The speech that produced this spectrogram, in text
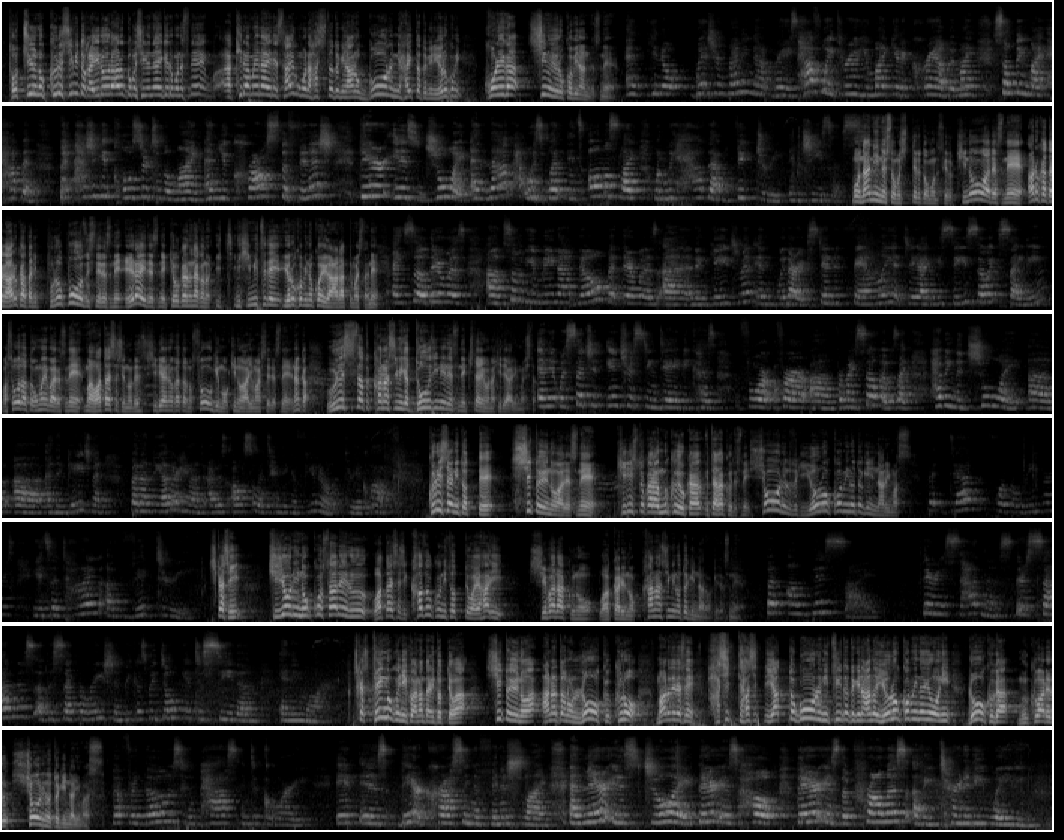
途中の苦しみとかいろいろあるかもしれないけどもですね諦めないで最後まで走った時のあのゴールに入った時の喜びこれが死の喜びなんですね。And you know, as you're running that race, halfway through you might get a cramp, it might something might happen. But as you get closer to the line and you cross the finish, there is joy. And that is what it's almost like when we have that victory in Jesus. もう何人の人も知ってると思うんですけど昨日はですねある方がある方にプロポーズしてですねえらいですね教会の中の一秘密で喜びの声が上がってましたね And so there was, um, some of you may not there was uh, an engagement in, with our extended family at JIBC. So exciting. まあ、そうだと思えばですね、まあ、私たちの、ね、知り合いの方の葬儀も昨日ありましてですねなんか嬉しさと悲しみが同時にですね来たような日でありました And it was such an interesting day because for for um, for myself, I was like having the joy of uh, an engagement, but on the other hand, I was also attending a funeral at three o'clock. クリスチャンにとって死というのはですねキリストから報いをいただくですね、勝利の時、喜びの時になります。しかし、非常に残される私たち家族にとっては、やはりしばらくの別れの悲しみの時になるわけですね。しかし天国に行くあなたにとっては死というのはあなたのローク苦労。まるでですね走って走ってやっとゴールに着いた時のあの喜びのようにロークが報われる勝利の時になります。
